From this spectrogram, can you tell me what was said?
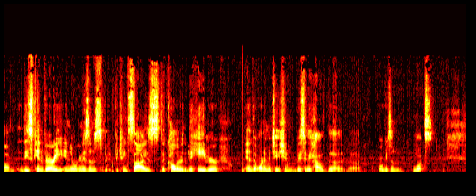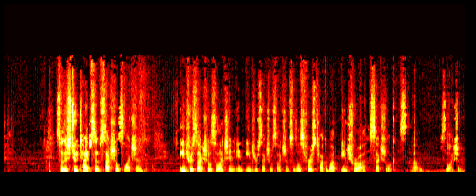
Um, these can vary in organisms between size, the color, the behavior, and the ornamentation, basically how the uh, organism looks. So there's two types of sexual selection intrasexual selection and intersexual selection. So let's first talk about intrasexual um, selection.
